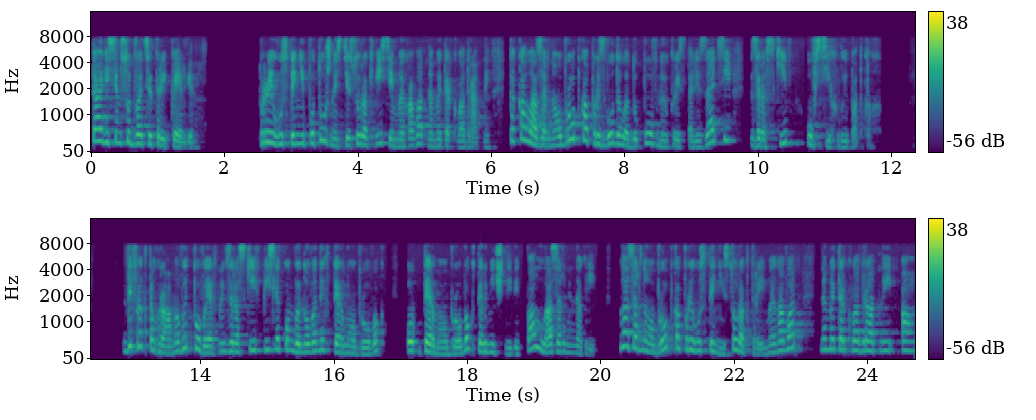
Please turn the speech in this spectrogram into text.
та 823 Кельвін. При густині потужності 48 МВт на метр квадратний. Така лазерна обробка призводила до повної кристалізації зразків у всіх випадках. Дифрактограма – вид поверхонь зразків після комбінованих термообробок, термообробок, термічний відпал, лазерний нагрів. Лазерна обробка при густині 43 МВт на метр квадратний А,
